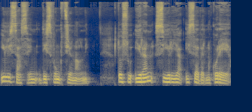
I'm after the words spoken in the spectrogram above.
ili sasvim disfunkcionalni. To su Iran, Sirija i Severna Koreja.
